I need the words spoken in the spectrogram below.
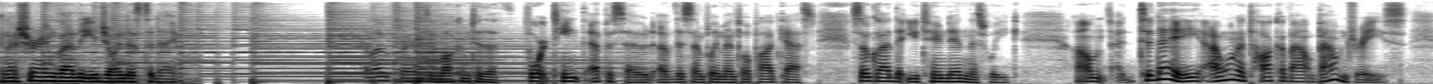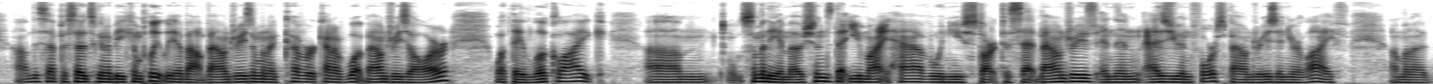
and I sure am glad that you joined us today. Hello, friends, and welcome to the 14th episode of the Simply Mental podcast. So glad that you tuned in this week. Um, today, I want to talk about boundaries. Uh, this episode is going to be completely about boundaries. I'm going to cover kind of what boundaries are, what they look like, um, some of the emotions that you might have when you start to set boundaries, and then as you enforce boundaries in your life, I'm going to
